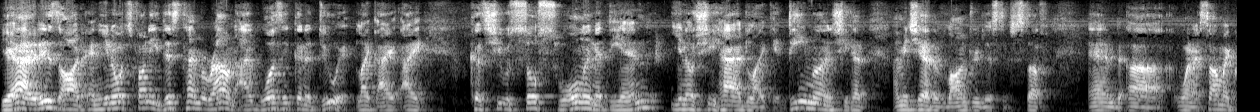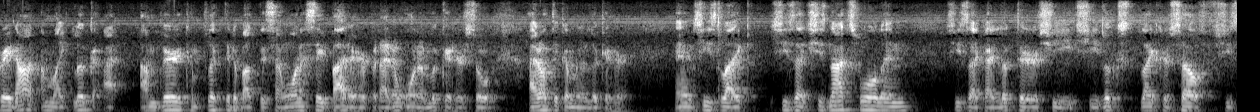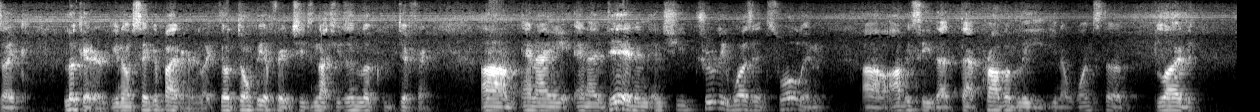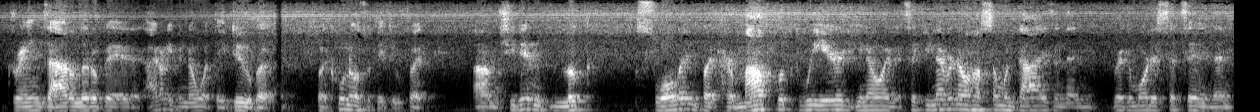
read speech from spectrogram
Yeah, it is odd. And you know what's funny? This time around, I wasn't gonna do it. Like I, I, because she was so swollen at the end. You know, she had like edema, and she had. I mean, she had a laundry list of stuff. And uh, when I saw my great aunt, I'm like, look, I, I'm very conflicted about this. I want to say bye to her, but I don't want to look at her, so I don't think I'm gonna look at her. And she's like, she's like, she's not swollen. She's like, I looked at her. She she looks like herself. She's like, look at her. You know, say goodbye to her. Like, don't don't be afraid. She's not. She doesn't look different. Um, and I and I did, and, and she truly wasn't swollen. Uh, obviously, that that probably you know once the blood drains out a little bit, I don't even know what they do, but but who knows what they do. But um, she didn't look swollen, but her mouth looked weird, you know. And it's like you never know how someone dies, and then rigor mortis sets in, and then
